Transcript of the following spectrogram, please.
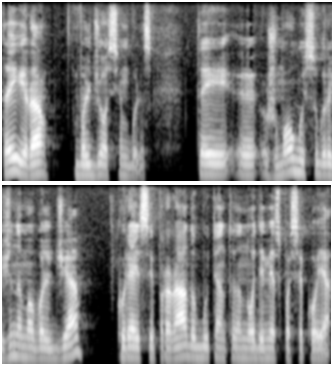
Tai yra valdžios simbolis. Tai e, žmogui sugražinama valdžia, kurią jisai prarado būtent nuodėmės pasiekoje.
